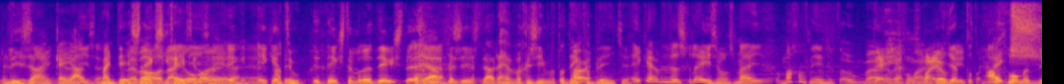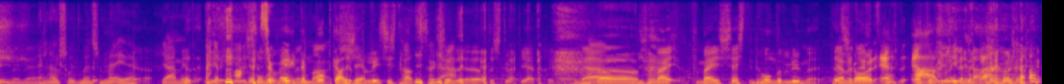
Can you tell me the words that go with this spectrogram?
Een Design. Kijk, ja, mijn We dyslexie geeft alweer ik, ja, eh, ik heb de, dikste van de dikste. Ja, precies. Nou, daar hebben we gezien wat dat ding je. Ik heb het wel eens gelezen. Volgens mij mag het niet eens op het openbaar. Nee, volgens maar. mij ook je hebt tot 800 Hey, lumen. En Hè? luister ook mensen mee, hè? Ja, maar je hebt, je hebt 800 Lumen, een podcast, De ja. politie staat straks op de, op de stoep. Ja, Ja. Oh. die voor, mij, voor mij is 1600 lumen. Dat Ja, is gewoon echt echt, echt een.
